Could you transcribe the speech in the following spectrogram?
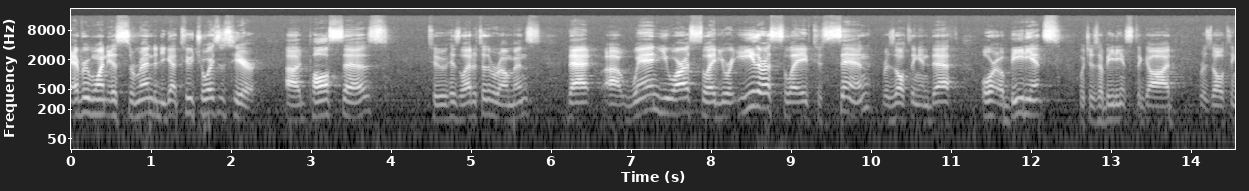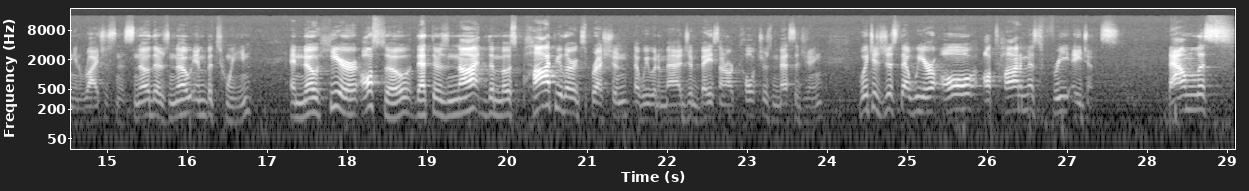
Everyone is surrendered. You got two choices here. Uh, Paul says to his letter to the Romans that uh, when you are a slave, you are either a slave to sin, resulting in death, or obedience, which is obedience to God, resulting in righteousness. No, there's no in between. And know here also that there's not the most popular expression that we would imagine based on our culture's messaging which is just that we are all autonomous free agents, boundless,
